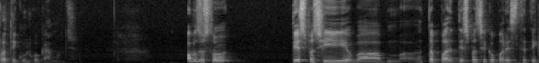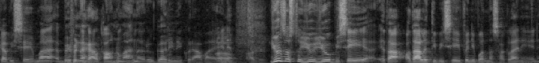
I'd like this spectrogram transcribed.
प्रतिकूलको काम हुन्छ। अब जस्तो त्यसपछि त त्यसपछिको परिस्थितिका विषयमा विभिन्न खालका अनुमानहरू गरिने कुरा भयो होइन। यो जस्तो यो यो विषय यता अदालती विषय पनि बन्न सक्ला नि होइन?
